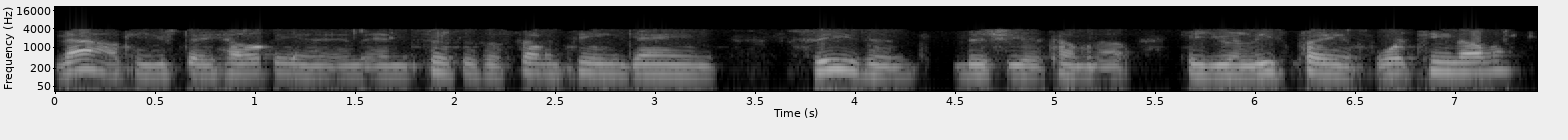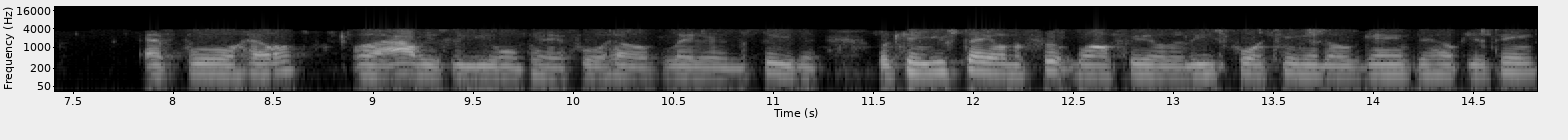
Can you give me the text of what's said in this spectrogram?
Now, can you stay healthy? And, and, and since it's a 17 game season this year coming up, can you at least play in 14 of them at full health? Well, obviously you won't play at full health later in the season, but can you stay on the football field at least 14 of those games to help your team?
